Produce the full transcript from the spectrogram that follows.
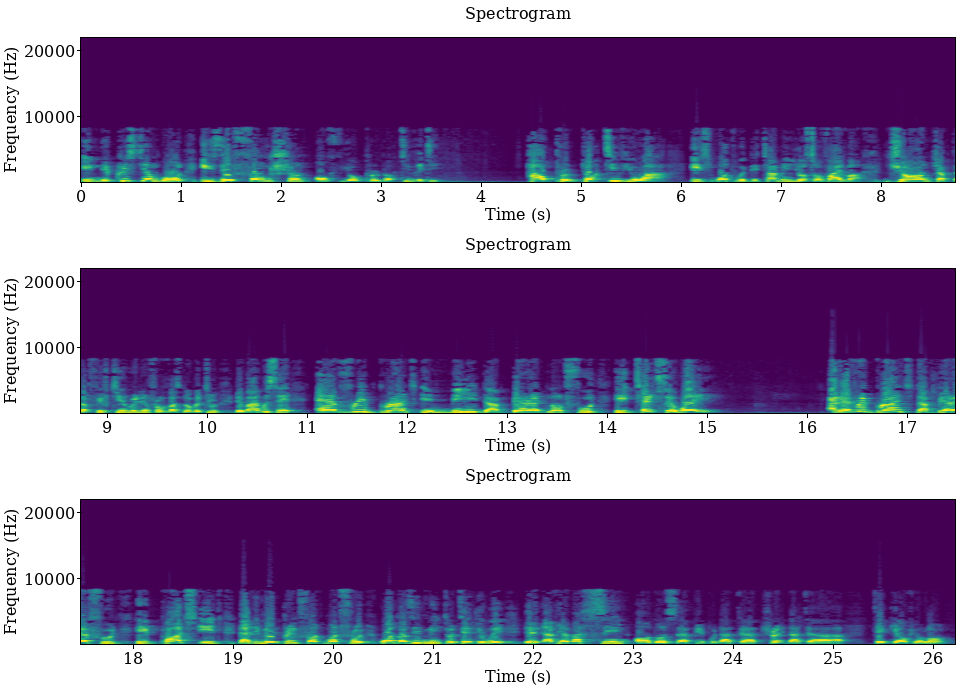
in the Christian world is a function of your productivity. How productive you are is what will determine your survival. John chapter 15, reading from verse number 2. The Bible says, Every branch in me that beareth not fruit, he takes away. And every branch that beareth fruit, he purges it that it may bring forth much fruit. What does it mean to take away? Have you ever seen all those uh, people that uh, tra- that uh, take care of your lawn?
